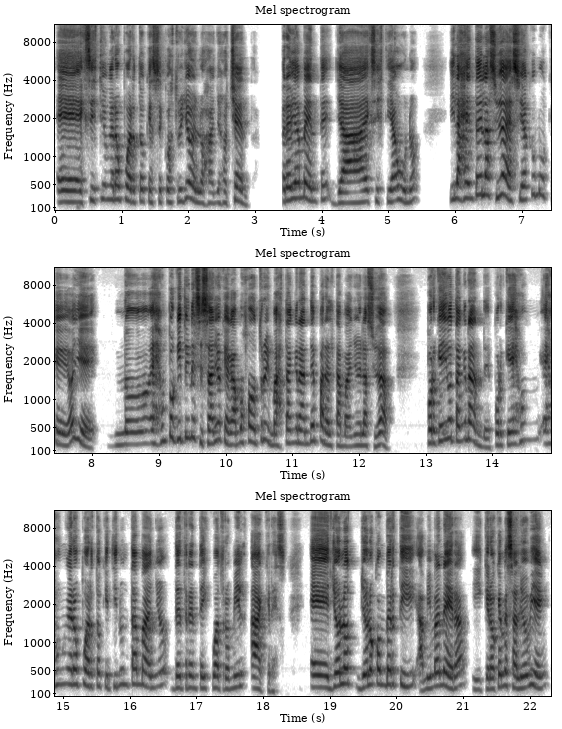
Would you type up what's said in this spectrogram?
eh, existe un aeropuerto que se construyó en los años 80. Previamente ya existía uno y la gente de la ciudad decía como que, oye, no es un poquito innecesario que hagamos otro y más tan grande para el tamaño de la ciudad. ¿Por qué digo tan grande? Porque es un, es un aeropuerto que tiene un tamaño de 34 mil acres. Eh, yo, lo, yo lo convertí a mi manera y creo que me salió bien.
